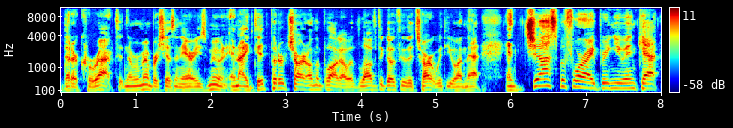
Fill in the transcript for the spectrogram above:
that are correct. And remember, she has an Aries moon. And I did put her chart on the blog. I would love to go through the chart with you on that. And just before I bring you in, Katt,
